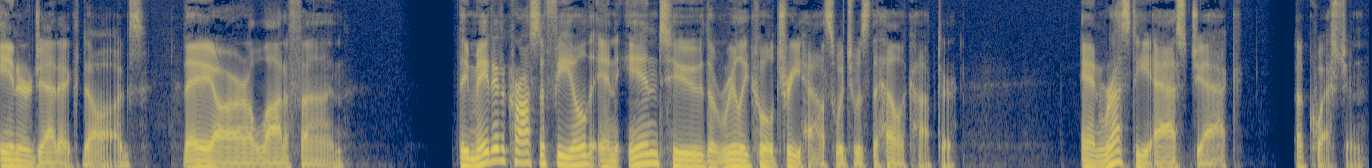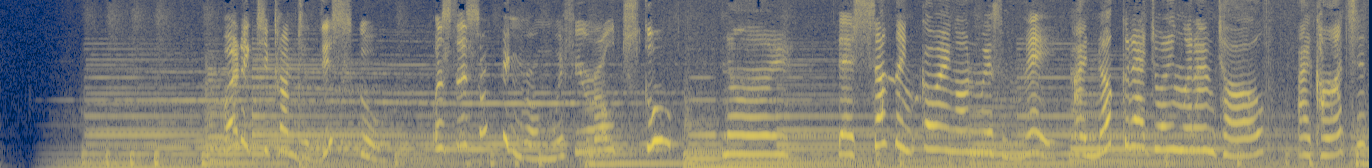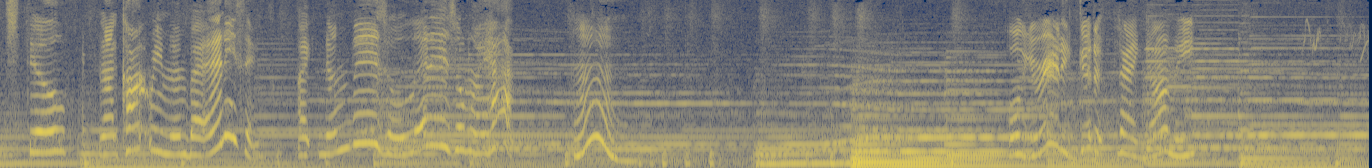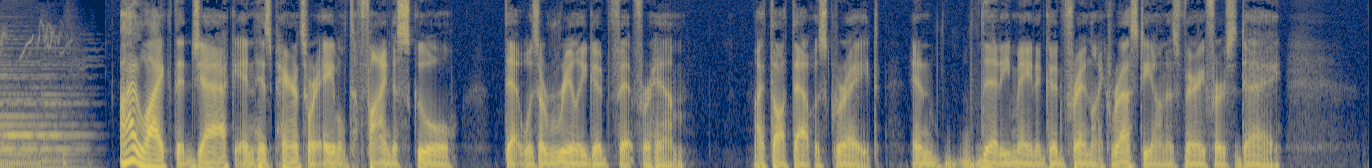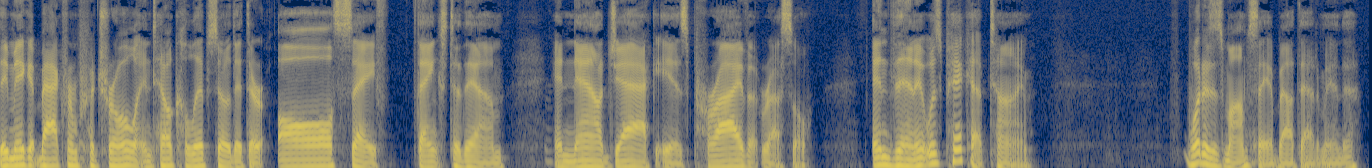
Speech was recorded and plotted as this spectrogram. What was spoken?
energetic dogs. They are a lot of fun. They made it across the field and into the really cool treehouse, which was the helicopter. And Rusty asked Jack a question. Why did you come to this school? Was there something wrong with your old school? No, there's something going on with me. I'm not good at doing what I'm told. I can't sit still, and I can't remember anything, like numbers or letters on my hat. Hmm. Well, you're really good at playing army. I like that Jack and his parents were able to find a school that was a really good fit for him. I thought that was great. And that he made a good friend like Rusty on his very first day. They make it back from patrol and tell Calypso that they're all safe thanks to them. And now Jack is Private Russell. And then it was pickup time. What does his mom say about that, Amanda?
